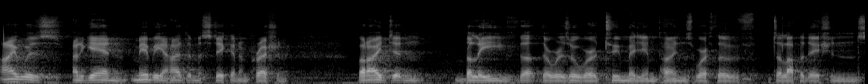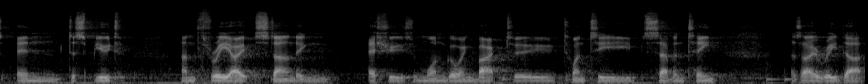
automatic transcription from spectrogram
I was, and again, maybe I had the mistaken impression, but I didn't believe that there was over two million pounds worth of dilapidations in dispute and three outstanding issues, and one going back to 2017. As I read that,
